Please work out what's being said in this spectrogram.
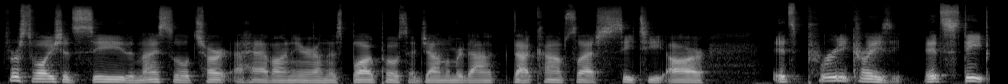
First of all, you should see the nice little chart I have on here on this blog post at jonloomer.com slash CTR. It's pretty crazy. It's steep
